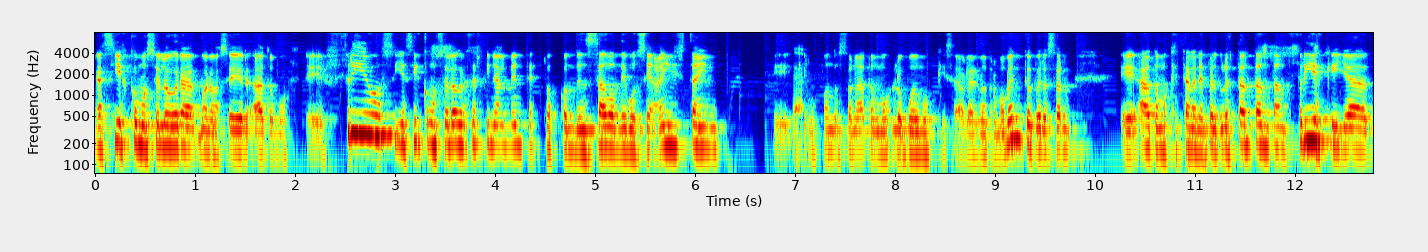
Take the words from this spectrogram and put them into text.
Así es como se logra, bueno, hacer átomos fríos y así es como se logra hacer finalmente estos condensados de Bose-Einstein, que en el fondo son átomos, lo podemos quizá hablar en otro momento, pero son átomos que están a temperaturas tan, tan, tan frías que ya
